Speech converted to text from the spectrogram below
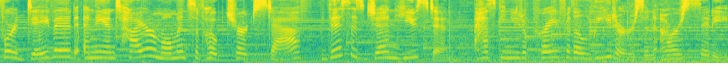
For David and the entire Moments of Hope Church staff, this is Jen Houston asking you to pray for the leaders in our city.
